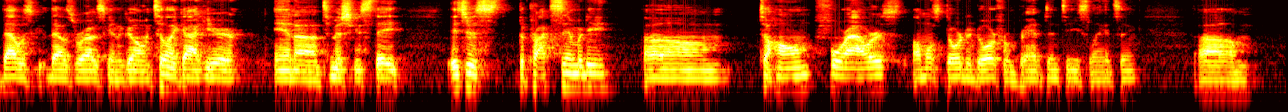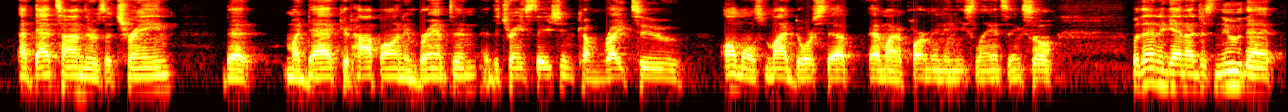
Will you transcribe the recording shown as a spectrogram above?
that was that was where I was going to go until I got here and uh, to Michigan State. It's just the proximity um, to home, four hours, almost door to door from Brampton to East Lansing. Um, at that time, there was a train that my dad could hop on in Brampton at the train station, come right to almost my doorstep at my apartment in East Lansing. So, but then again, I just knew that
